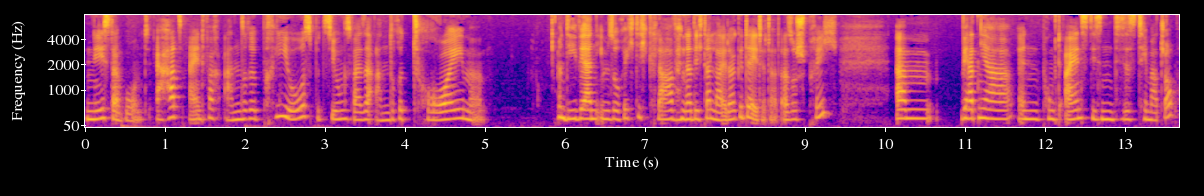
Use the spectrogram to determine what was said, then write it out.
Nächster Grund. Er hat einfach andere Prios bzw. andere Träume. Und die werden ihm so richtig klar, wenn er dich dann leider gedatet hat. Also sprich, ähm, wir hatten ja in Punkt 1 diesen, dieses Thema Job.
